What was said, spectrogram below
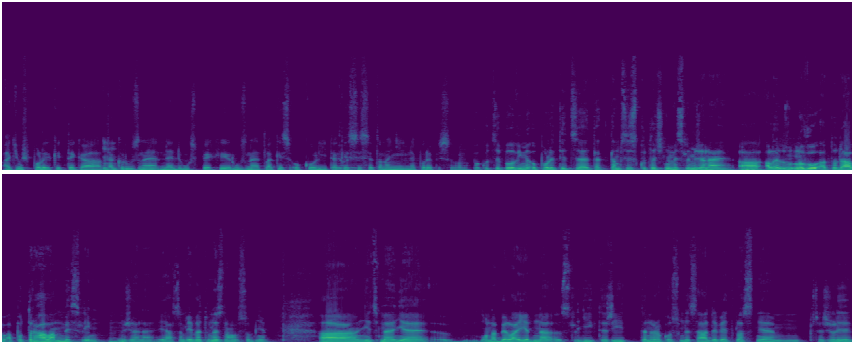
ať už politika, mm-hmm. tak různé nedúspěchy, různé tlaky z okolí, tak jo, jestli se to na ní nepodepisovalo. Pokud se povíme o politice, tak tam si skutečně myslím, že ne. A, mm. Ale znovu a to dám a potrhávám, myslím, mm-hmm. že ne. Já jsem Ivetu neznal osobně. A nicméně eh, ona byla jedna z lidí, kteří ten rok 89 vlastně přežili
